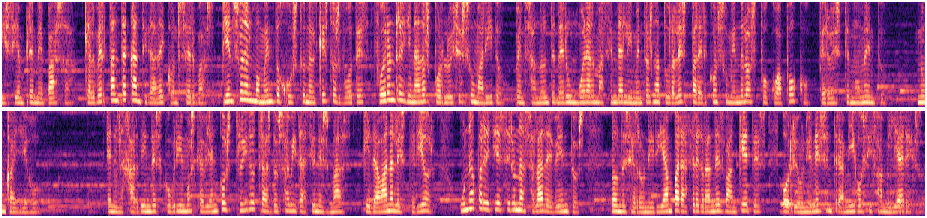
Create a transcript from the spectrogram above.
Y siempre me pasa que al ver tanta cantidad de conservas, pienso en el momento justo en el que estos botes fueron rellenados por Luis y su marido, pensando en tener un buen almacén de alimentos naturales para ir consumiéndolos poco a poco, pero este momento nunca llegó. En el jardín descubrimos que habían construido otras dos habitaciones más, que daban al exterior. Una parecía ser una sala de eventos, donde se reunirían para hacer grandes banquetes o reuniones entre amigos y familiares.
